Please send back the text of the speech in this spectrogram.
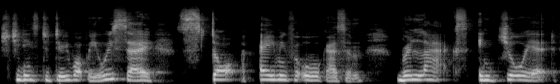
she needs to do what we always say stop aiming for orgasm, relax, enjoy it,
